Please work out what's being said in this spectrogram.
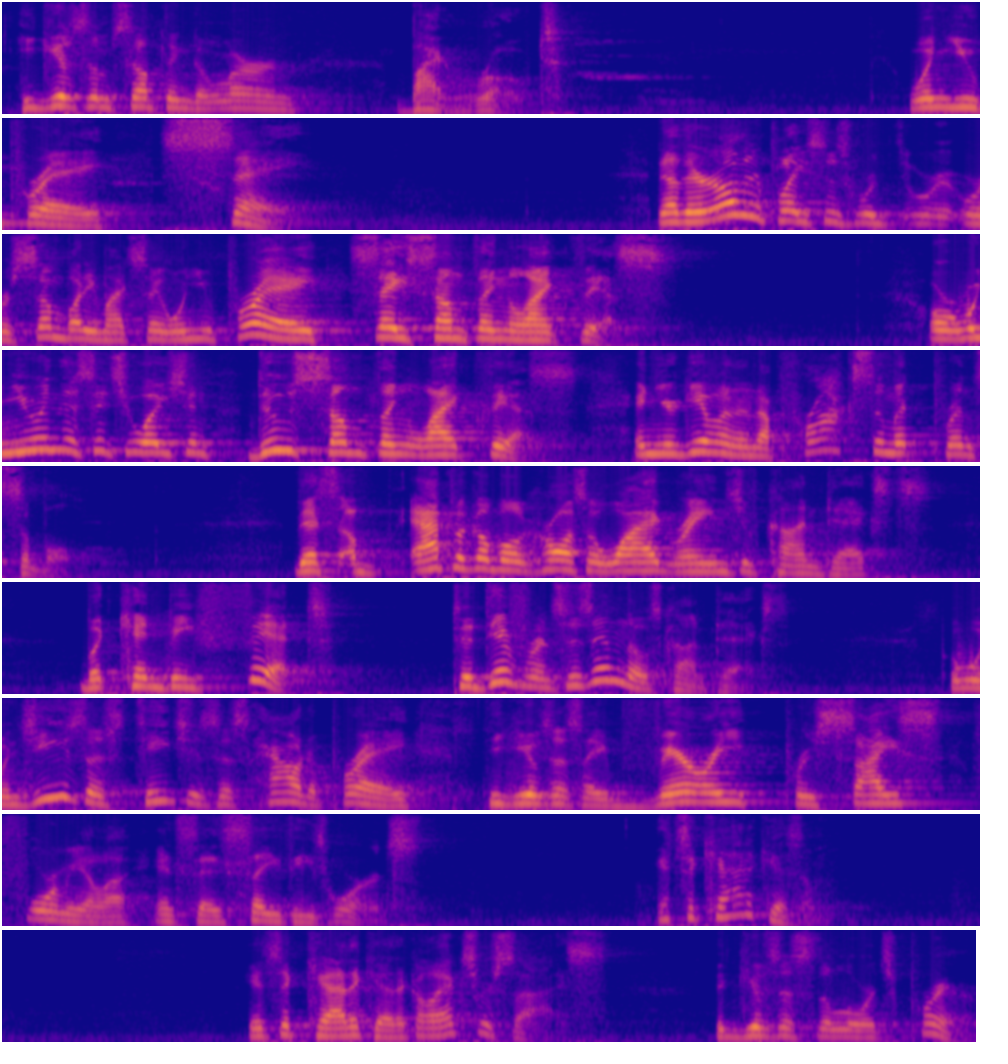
He gives them something to learn by rote. When you pray, say. Now, there are other places where, where, where, somebody might say, when you pray, say something like this. Or when you're in this situation, do something like this. And you're given an approximate principle that's applicable across a wide range of contexts, but can be fit to differences in those contexts. But when Jesus teaches us how to pray, he gives us a very precise formula and says, say these words. It's a catechism. It's a catechetical exercise that gives us the Lord's Prayer.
